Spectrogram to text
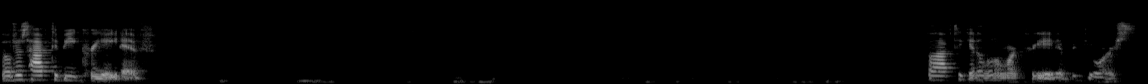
You'll just have to be creative. You'll have to get a little more creative with yours.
